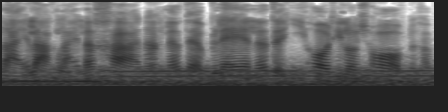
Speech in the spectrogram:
หลายหลากหลายราคานะ แล้วแต่แบรนด์แล้วแต่ยี่ห้อที่เราชอบนะครับ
